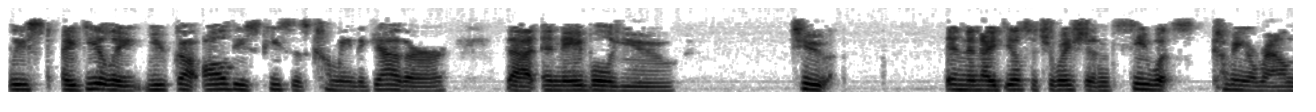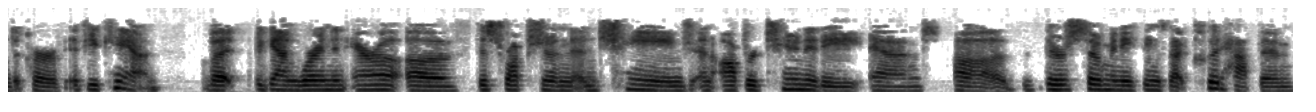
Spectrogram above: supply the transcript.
least ideally, you've got all these pieces coming together that enable you to in an ideal situation, see what's coming around the curve if you can. But again, we're in an era of disruption and change and opportunity, and uh, there's so many things that could happen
